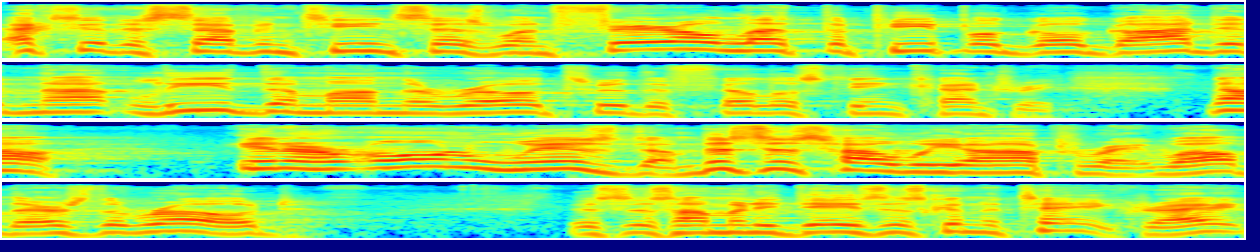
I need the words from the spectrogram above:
Exodus 17 says, When Pharaoh let the people go, God did not lead them on the road through the Philistine country. Now, in our own wisdom, this is how we operate. Well, there's the road. This is how many days it's going to take, right?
